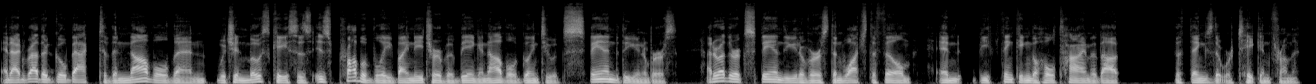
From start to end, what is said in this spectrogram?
And I'd rather go back to the novel then, which in most cases is probably by nature of it being a novel going to expand the universe. I'd rather expand the universe than watch the film and be thinking the whole time about the things that were taken from it.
